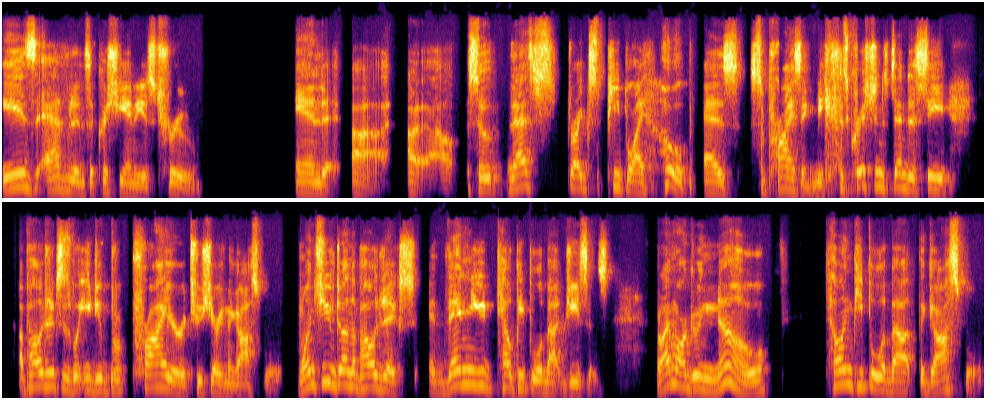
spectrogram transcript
is evidence that Christianity is true. And uh, uh, so that strikes people, I hope, as surprising because Christians tend to see apologetics is what you do prior to sharing the gospel. Once you've done apologetics, and then you tell people about Jesus. But I'm arguing no, telling people about the gospel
